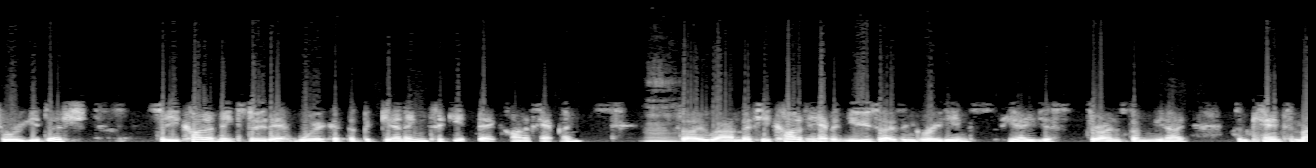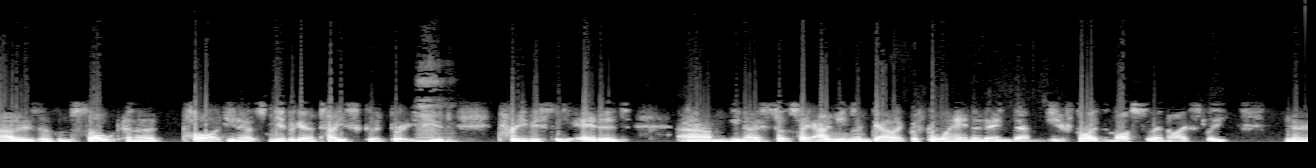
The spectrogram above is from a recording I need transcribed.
through your dish. So you kind of need to do that work at the beginning to get that kind of happening. So um, if you kind of haven't used those ingredients, you know, you just throw in some, you know, some canned tomatoes and some salt in a pot, you know, it's never going to taste good. But if you'd previously added, um, you know, so, say onions and garlic beforehand and, and um, you know, fried them off so they're nicely, you know,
